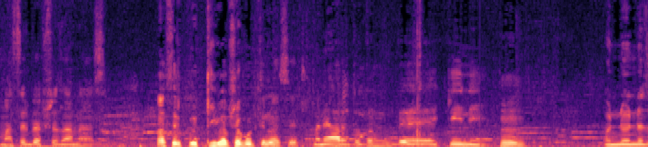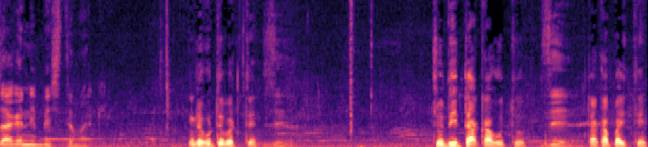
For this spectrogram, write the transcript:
মাছের ব্যবসা জানা আছে। মাছের কি- ব্যবসা করতেন মাছের? মানে আর তখন কিনে। হুম। অন্য অন্য জায়গায় নিয়ে বেচতাম আর কি। এটা করতে পারতেন? যদি টাকা হতো? টাকা পাইতেন?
